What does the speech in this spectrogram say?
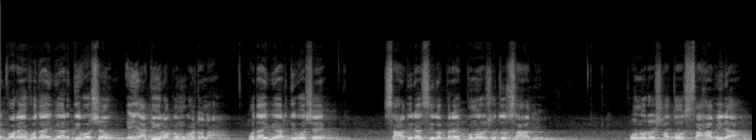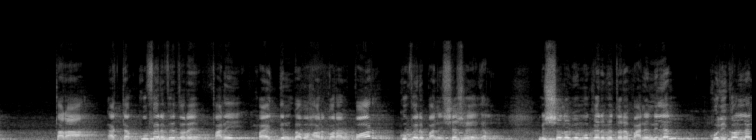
এরপরে হোদাই বিহার দিবসেও এই একই রকম ঘটনা। হোদাই বিহার দিবসে সাহাবিরা ছিল প্রায় পনেরো শত সাহাবি। পনেরো শত সাহাবিরা তারা একটা কূপের ভেতরে পানি কয়েকদিন ব্যবহার করার পর কূপের পানি শেষ হয়ে গেল। বিশ্বনবী মুখের ভেতরে পানি নিলেন, কুলি করলেন,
